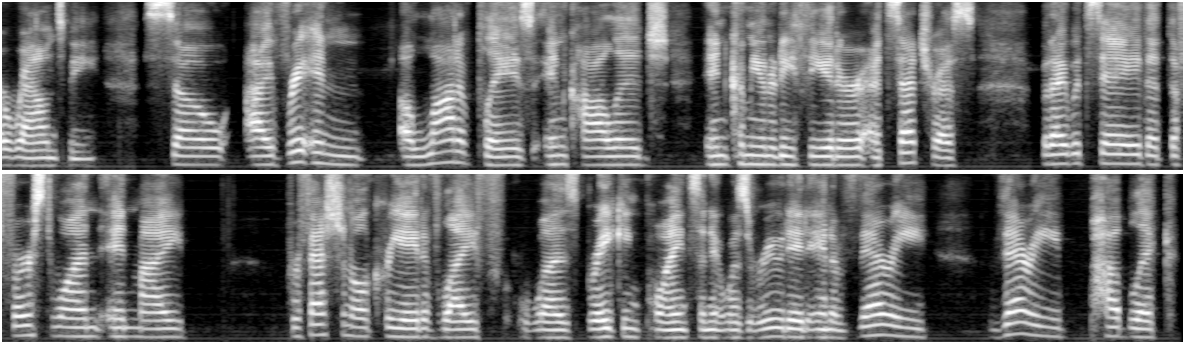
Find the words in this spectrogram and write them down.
around me. So I've written a lot of plays in college, in community theater, etc. But I would say that the first one in my professional creative life was Breaking Points, and it was rooted in a very, very public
